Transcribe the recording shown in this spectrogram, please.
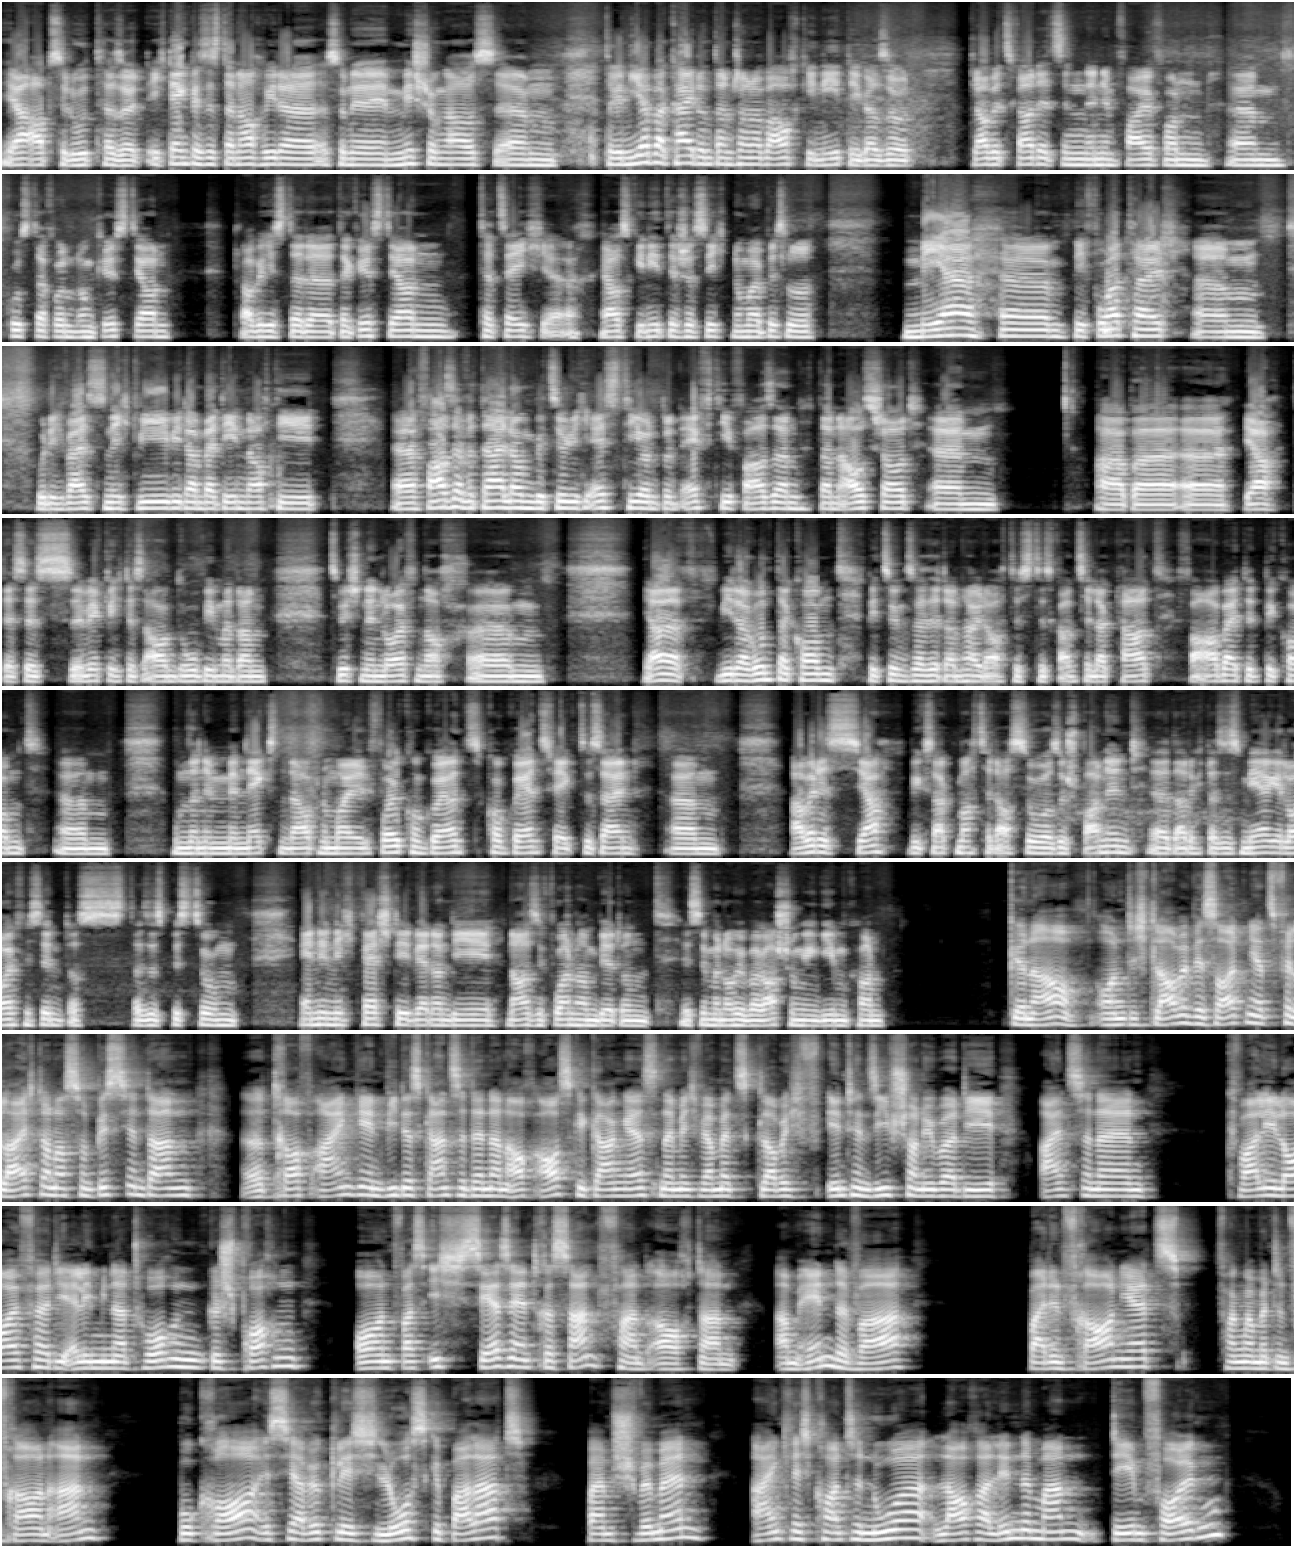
Ja, absolut. Also ich denke, das ist dann auch wieder so eine Mischung aus ähm, Trainierbarkeit und dann schon aber auch Genetik. Also ich glaube jetzt gerade jetzt in, in dem Fall von ähm, Gustav und, und Christian, glaube ich, ist der, der, der Christian tatsächlich äh, aus genetischer Sicht nochmal ein bisschen mehr äh, bevorteilt. Ähm, gut, ich weiß nicht, wie, wie dann bei denen auch die äh, Faserverteilung bezüglich ST und, und FT-Fasern dann ausschaut. Ähm, aber äh, ja, das ist wirklich das A und O, wie man dann zwischen den Läufen auch ähm, ja, wieder runterkommt, beziehungsweise dann halt auch das, das ganze Laktat verarbeitet bekommt, ähm, um dann im, im nächsten Lauf nochmal voll konkurrenz, konkurrenzfähig zu sein. Ähm, aber das, ja, wie gesagt, macht es halt auch so, so spannend, äh, dadurch, dass es mehrere Läufe sind, dass, dass es bis zum Ende nicht feststeht, wer dann die Nase vorn haben wird und es immer noch Überraschungen geben kann. Genau. Und ich glaube, wir sollten jetzt vielleicht auch noch so ein bisschen dann äh, drauf eingehen, wie das Ganze denn dann auch ausgegangen ist. Nämlich, wir haben jetzt, glaube ich, intensiv schon über die einzelnen Qualiläufe, die Eliminatoren gesprochen. Und was ich sehr, sehr interessant fand auch dann am Ende war, bei den Frauen jetzt, fangen wir mit den Frauen an. Beaugrand ist ja wirklich losgeballert beim Schwimmen eigentlich konnte nur Laura Lindemann dem folgen.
